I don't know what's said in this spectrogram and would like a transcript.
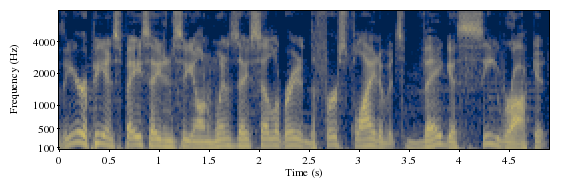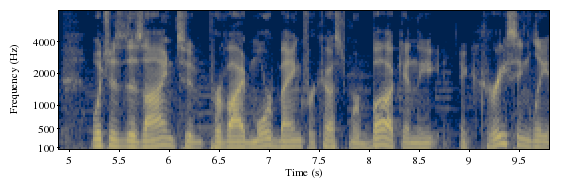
The European Space Agency on Wednesday celebrated the first flight of its Vega C rocket, which is designed to provide more bang for customer buck in the increasingly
